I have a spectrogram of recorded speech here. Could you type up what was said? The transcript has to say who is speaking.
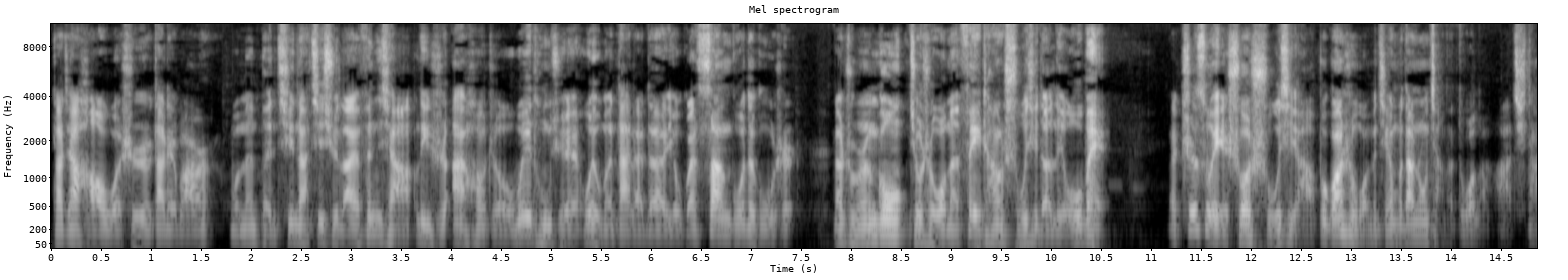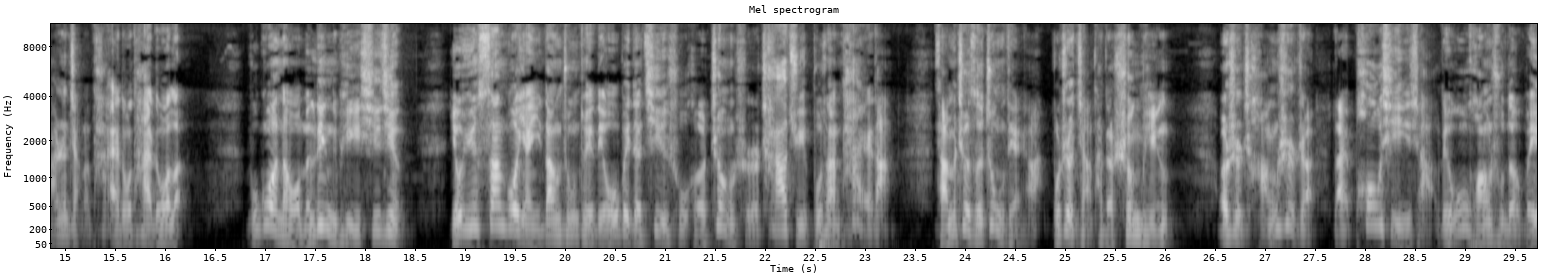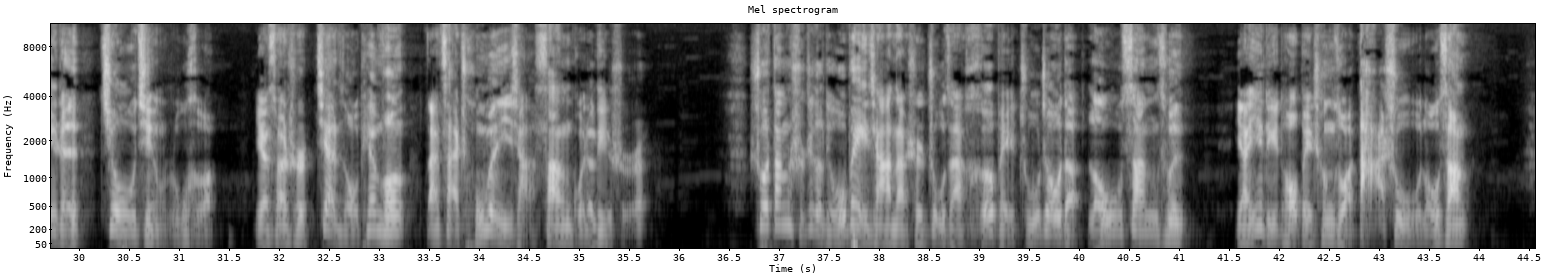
Speaker 1: 大家好，我是大力丸儿。我们本期呢，继续来分享历史爱好者魏同学为我们带来的有关三国的故事。那主人公就是我们非常熟悉的刘备。呃，之所以说熟悉哈，不光是我们节目当中讲的多了啊，其他人讲的太多太多了。不过呢，我们另辟蹊径，由于《三国演义》当中对刘备的技术和正史差距不算太大，咱们这次重点啊，不是讲他的生平，而是尝试着来剖析一下刘皇叔的为人究竟如何，也算是剑走偏锋，来再重温一下三国的历史。说当时这个刘备家呢，是住在河北涿州的楼桑村，演义里头被称作大树楼桑，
